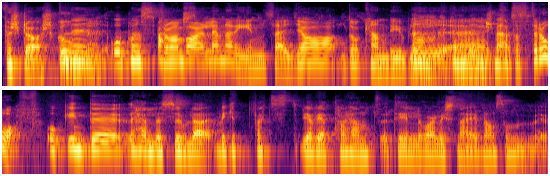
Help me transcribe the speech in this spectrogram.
förstör skon. Nej, och på en svart... För om man bara lämnar in så här, ja då kan det ju bli, Ja, det kan bli eh, katastrof. Och inte heller sula, vilket faktiskt jag vet har hänt till våra lyssnare ibland som eh,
